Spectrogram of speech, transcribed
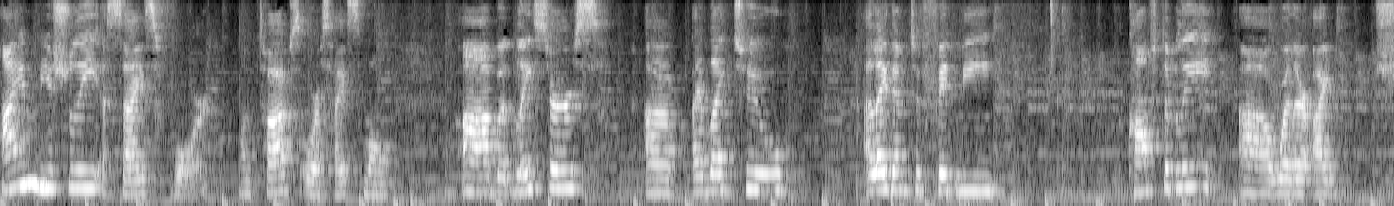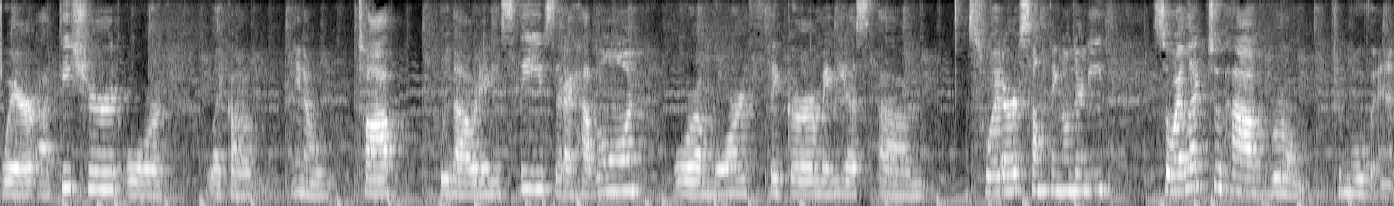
I'm usually a size four on tops or a size small. Uh, but blazers, uh, I like to, I like them to fit me comfortably, uh, whether I wear a t-shirt or like a, you know, top without any sleeves that I have on or a more thicker, maybe a, um, sweater or something underneath. So I like to have room to move in.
